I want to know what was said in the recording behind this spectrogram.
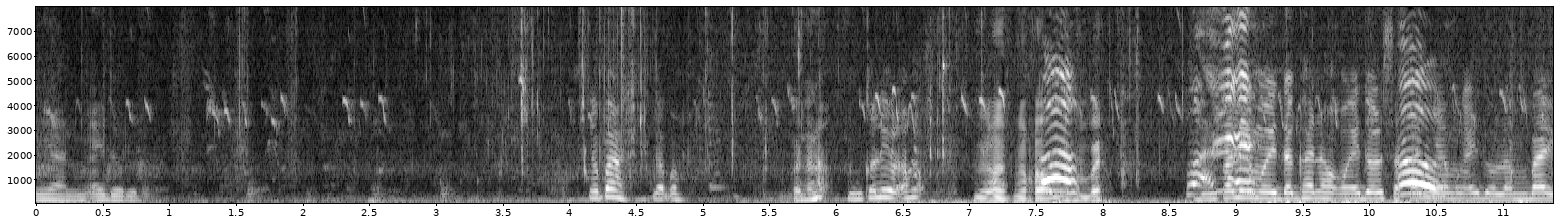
Ayan, mga idol. Apa? Apa? Kano na? Yung kaliw ako. Grabe na kaon be. Yung kaliw mo, daghan ako mga idol sa kanya mga idol, lambay.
